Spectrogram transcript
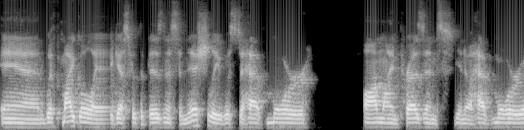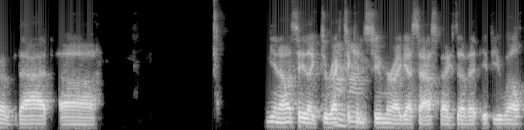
And with my goal, I guess, with the business initially was to have more online presence, you know, have more of that, uh, you know, say like direct to consumer, mm-hmm. I guess, aspect of it, if you will.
